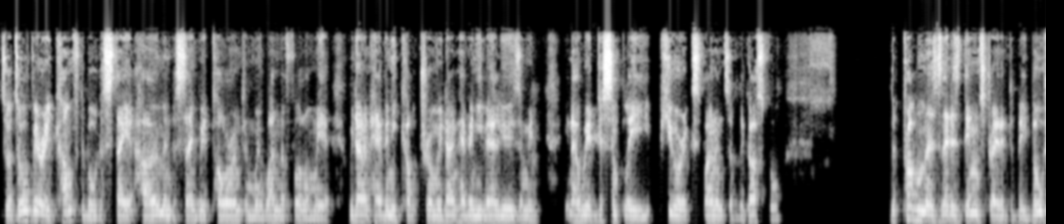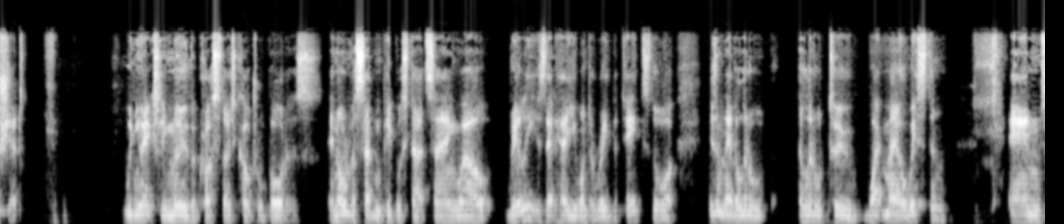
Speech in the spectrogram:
So it's all very comfortable to stay at home and to say we're tolerant and we're wonderful and we're we don't have any culture and we don't have any values and we you know we're just simply pure exponents of the gospel. The problem is that is demonstrated to be bullshit when you actually move across those cultural borders and all of a sudden people start saying well really? Is that how you want to read the text? Or isn't that a little a little too white male western? And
